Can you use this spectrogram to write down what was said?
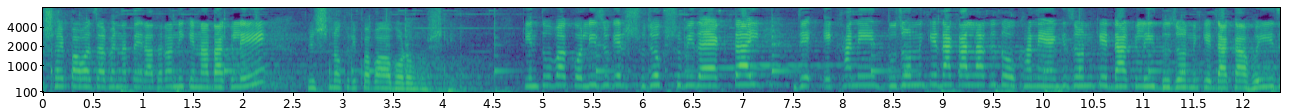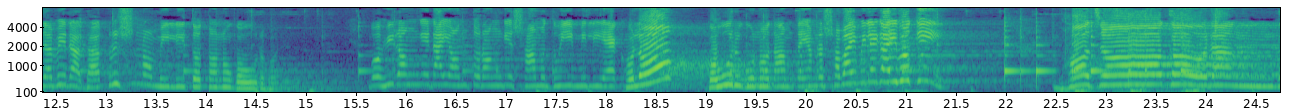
বিষয় পাওয়া যাবে না, তাই রাধারানীকে না ডাকলে কৃষ্ণ কৃপা পাওয়া বড় মুশকিল। কিন্তু বা কলিযুগের সুযোগ সুবিধা একটাই যে এখানে দুজনকে ডাকা লাগতো, ওখানে একজনকে ডাকলেই দুজনকে ডাকা হয়ে যাবে রাধা কৃষ্ণ মিলিত তনু গৌর হয়। বহিরঙ্গে নাই, অন্তরঙ্গে শাম দুই মিলি এক হলো গৌর গুণধাম তাই আমরা সবাই মিলে গাইব কি? ভজ গৌরাঙ্গ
